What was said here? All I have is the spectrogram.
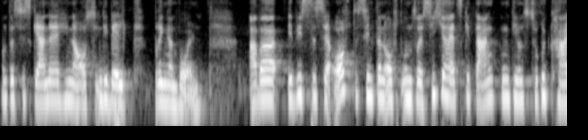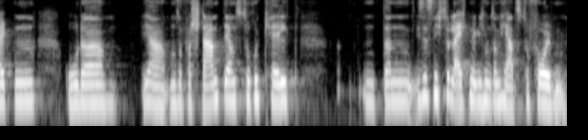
und dass sie es gerne hinaus in die Welt bringen wollen. Aber ihr wisst es sehr oft, das sind dann oft unsere Sicherheitsgedanken, die uns zurückhalten oder ja, unser Verstand, der uns zurückhält. Und dann ist es nicht so leicht möglich, unserem Herz zu folgen.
